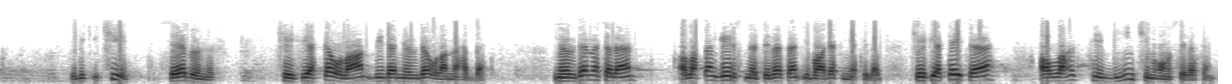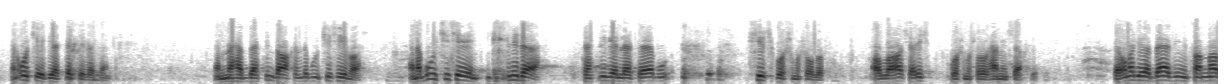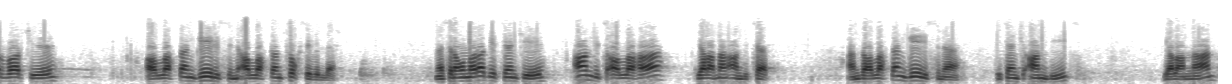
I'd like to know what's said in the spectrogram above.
dedik, iki hissəyə bölünür. Keyfiyyətdə olan, bir də növdə olan məhəbbət. Növdə, məsələn, Allahdan qeyrisini sevərsən ibadət niyyəti ilə. Keyfiyyətdə isə Allahı sevdiyin kimi onu sevəsən. Yəni, o keyfiyyətdə sevəsən. Yəni, məhəbbətin daxilində bu iki şey var. Yəni, bu iki şeyin ikisini də tətbiq edilərsə, bu şirk qoşmuş olur. Allaha şərik qoşmuş olur həmin şəxsi. Və ona görə bəzi insanlar var ki, Allahdan qeyrisini Allahdan çox sevirlər. Məsələn, onlara desən ki, and iç Allaha, yalandan and içər. Ancaq Allahdan qeyrisinə Desən ki, and iç, yalandan,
